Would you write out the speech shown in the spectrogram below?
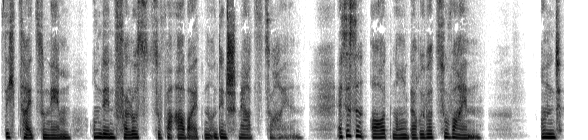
sich Zeit zu nehmen, um den Verlust zu verarbeiten und den Schmerz zu heilen. Es ist in Ordnung, darüber zu weinen. Und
